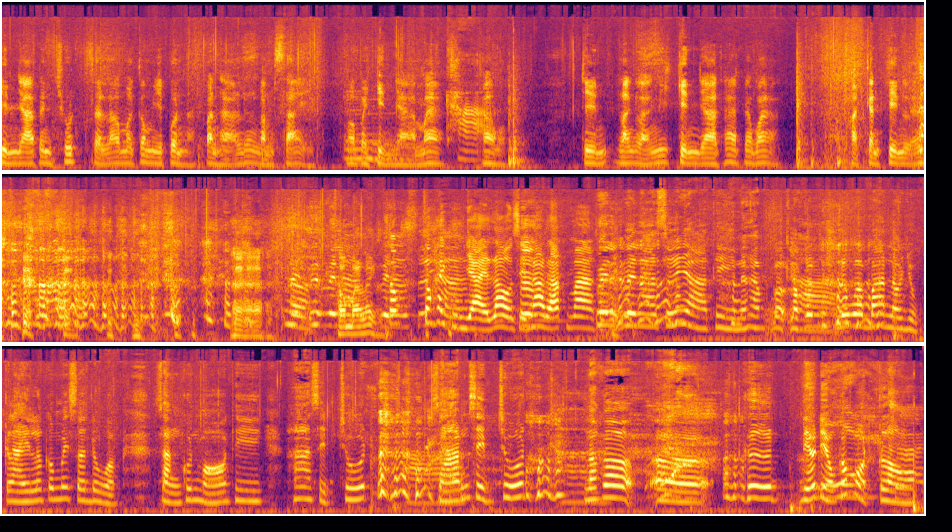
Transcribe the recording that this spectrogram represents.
กินยาเป็นชุดเสร็จแล้วมันก็มีปัญหาปัญหาเรื่องลำไส้เพราะไปกินยามากค่ะ เข้าจีนหลังๆ นี่กินยาแทบจะว่าผัดกันกินเลย พอมาแล้วต้องต้องให้คุณยายเล่าสิน่ารักมากเวเลยลาเวลาซื้อยาทีนะครับเราเราก็นึกว่าบ้านเราอยู่ไกลแล้วก็ไม่สะดวก สั่งคุณหมอที 50 ชุด 30 ชุด แล้วก็เอ่อคือเดี๋ยวเดี๋ยวก็หมดกล่อง ใช่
